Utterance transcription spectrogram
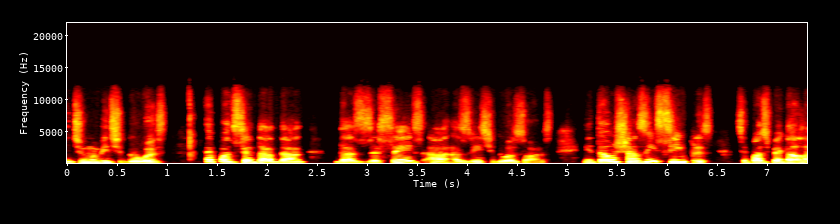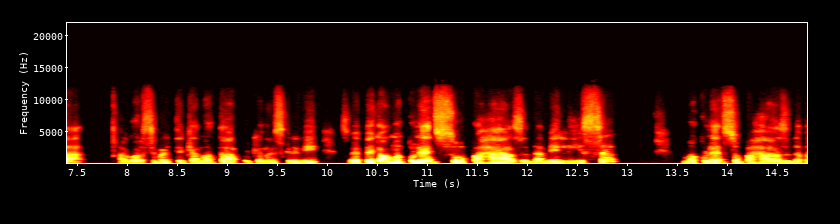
21, 22. É, pode ser da, da, das 16 às 22 horas. Então, um chazinho simples. Você pode pegar lá. Agora você vai ter que anotar, porque eu não escrevi. Você vai pegar uma colher de sopa rasa da melissa, uma colher de sopa rasa da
